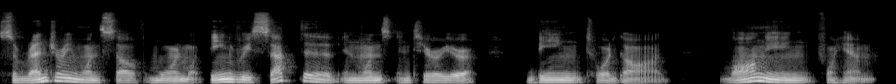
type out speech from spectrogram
Surrendering oneself more and more, being receptive in one's interior being toward God, longing for Him.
